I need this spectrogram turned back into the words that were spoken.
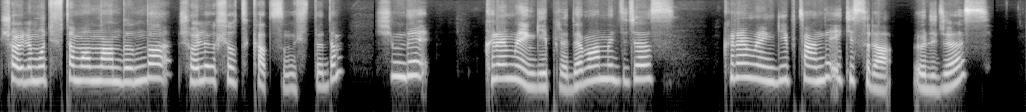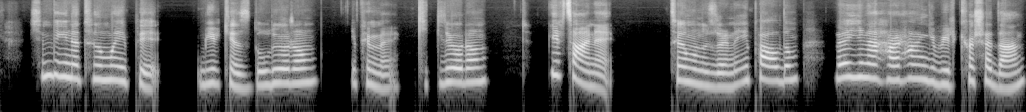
şöyle motif tamamlandığında şöyle ışıltı katsın istedim. Şimdi krem rengi iple devam edeceğiz. Krem rengi ipten de iki sıra öreceğiz. Şimdi yine tığma ipi bir kez doluyorum. İpimi kilitliyorum. Bir tane tığımın üzerine ip aldım ve yine herhangi bir köşeden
